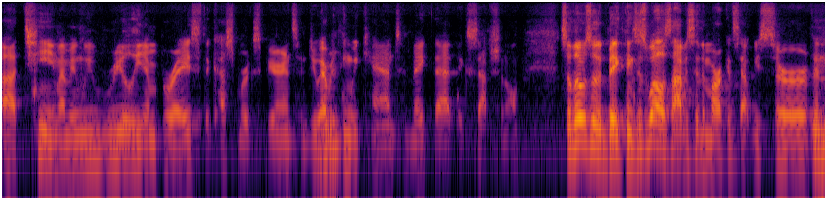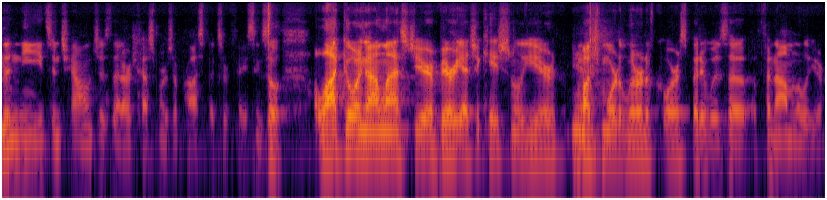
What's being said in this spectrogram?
uh, team. I mean, we really embrace the customer experience and do Mhm. everything we can to make that exceptional. So those are the big things, as well as obviously the markets that we serve and the needs and challenges that our customers or prospects are facing. So a lot going on last year, a very educational year, Yeah. much more to learn, of course, but it was a, a phenomenal year.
